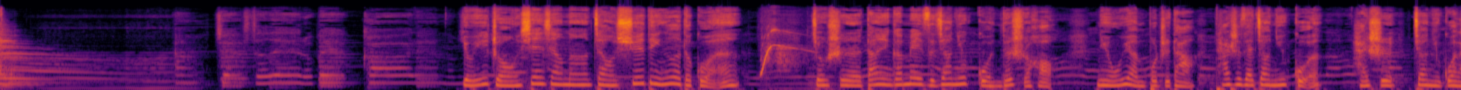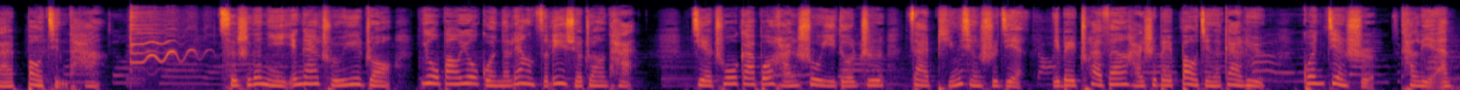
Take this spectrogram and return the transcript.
有一种现象呢，叫薛定谔的滚，就是当一个妹子叫你滚的时候，你永远不知道她是在叫你滚。还是叫你过来抱紧他。此时的你应该处于一种又抱又滚的量子力学状态。解出该波函数，以得知在平行世界你被踹翻还是被抱紧的概率。关键是看脸。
